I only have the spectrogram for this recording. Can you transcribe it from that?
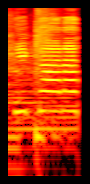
日から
